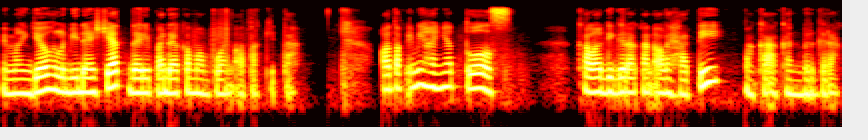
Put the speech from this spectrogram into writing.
memang jauh lebih dahsyat daripada kemampuan otak kita. Otak ini hanya tools. Kalau digerakkan oleh hati, maka akan bergerak.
